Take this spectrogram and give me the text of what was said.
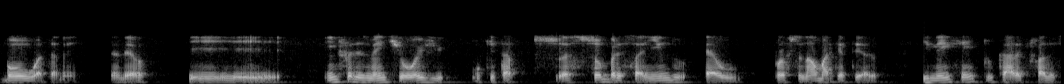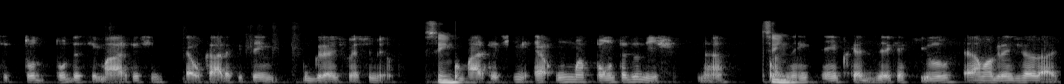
boa também, entendeu? E infelizmente hoje o que está sobressaindo é o profissional marqueteiro. E nem sempre o cara que faz esse, todo, todo esse marketing é o cara que tem um grande conhecimento. Sim. O marketing é uma ponta do nicho, né? Sim. Nem sempre quer dizer que aquilo é uma grande verdade.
